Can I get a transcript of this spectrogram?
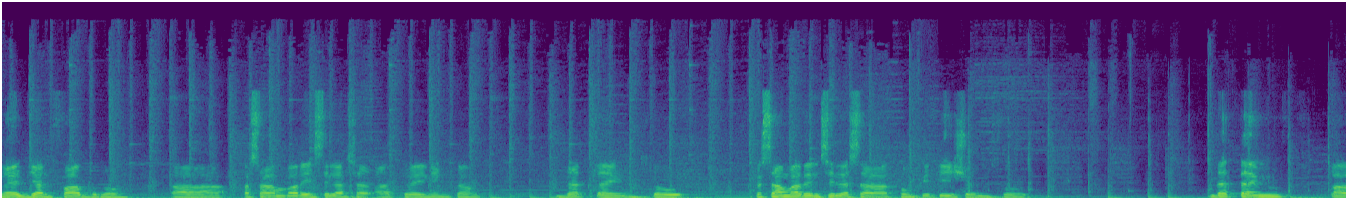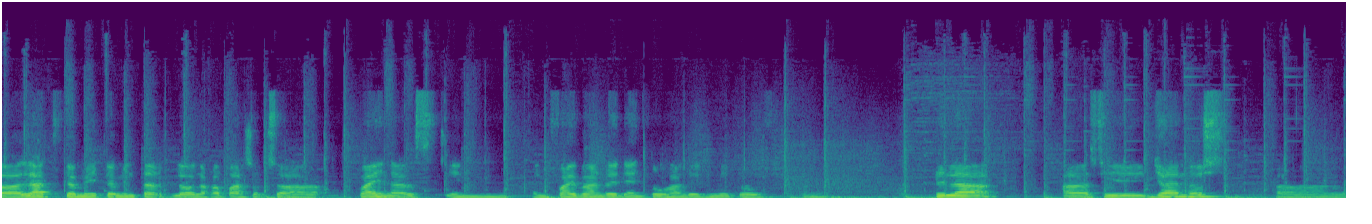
Neljan Fabro. Uh, kasama rin sila sa uh, training camp that time. So, kasama rin sila sa competition. So, that time, uh, lahat kami, kaming tatlo nakapasok sa finals in, in 500 and 200 meters. Uh, sila, uh, si Janos, uh,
